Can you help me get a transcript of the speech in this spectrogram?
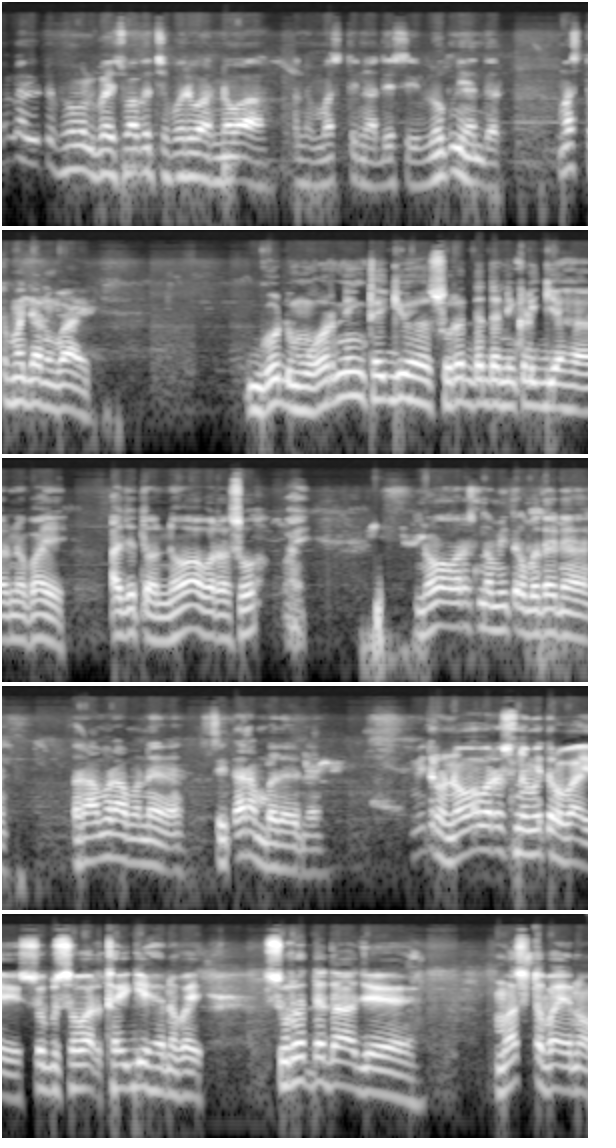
હેલો યુટ્યુબ ફેમિલી ભાઈ સ્વાગત છે પરિવાર નવા અને મસ્તીના દેશી વ્લોગની અંદર. મસ્ત મજાનું ભાઈ. ગુડ મોર્નિંગ થઈ ગયું છે, સુરત દાદા નીકળી ગયા છે અને ભાઈ, આજે તો નવા વર્ષ હો ભાઈ. નવા વર્ષના મિત્રો બધાને રામ રામ અને સીતારામ બધાને મિત્રો, નવા વર્ષના મિત્રો ભાઈ, શુભ સવાર થઈ ગઈ છે ને ભાઈ. સુરત દાદા આજે મસ્ત ભાઈ એનો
